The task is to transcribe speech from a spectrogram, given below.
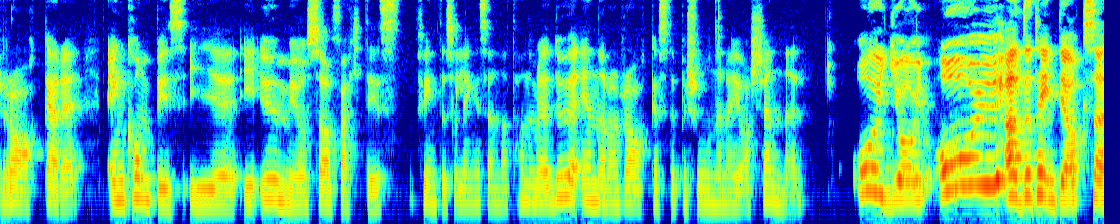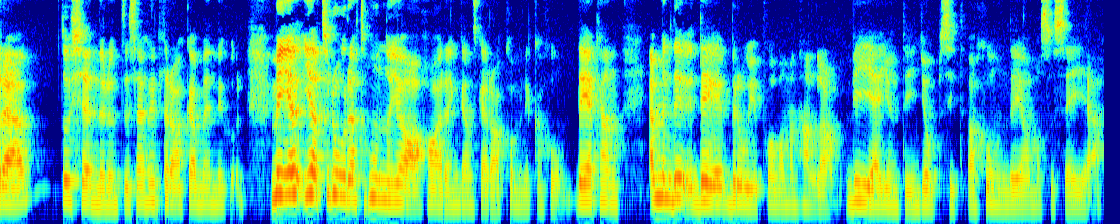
rakare. En kompis i, i Umeå sa faktiskt för inte så länge sedan att han du är en av de rakaste personerna jag känner. Oj, oj, oj! Ja, då tänkte jag också det. Då känner du inte särskilt raka människor. Men jag, jag tror att hon och jag har en ganska rak kommunikation. Det, jag kan, ja, men det, det beror ju på vad man handlar om. Vi är ju inte i en jobbsituation där jag måste säga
